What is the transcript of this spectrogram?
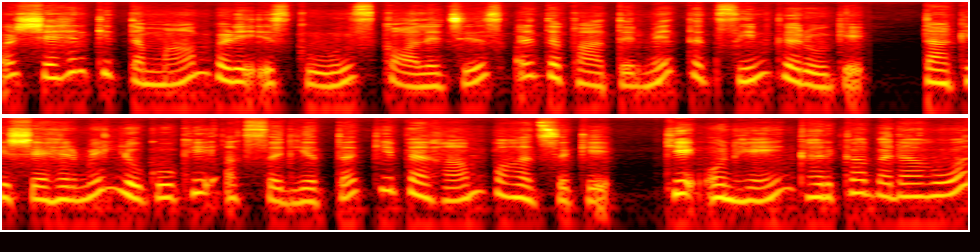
और शहर के तमाम बड़े स्कूल्स, कॉलेजेस और दफातर में तकसीम करोगे ताकि शहर में लोगों की अक्सरियत तक ये पैगाम पहुँच सके। कि उन्हें घर का बना हुआ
